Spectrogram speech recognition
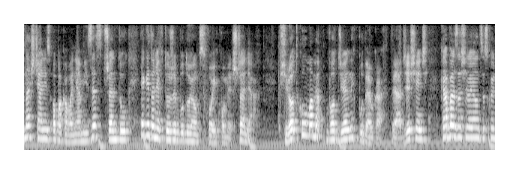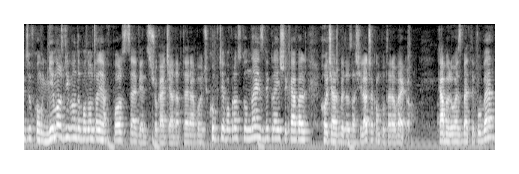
na ścianie z opakowaniami ze sprzętu, jakie to niektórzy budują w swoich pomieszczeniach. W środku mamy w oddzielnych pudełkach TA10 kabel zasilający z końcówką niemożliwą do podłączenia w Polsce, więc szukajcie adaptera bądź kupcie po prostu najzwyklejszy kabel, chociażby do zasilacza komputerowego kabel USB typu B,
